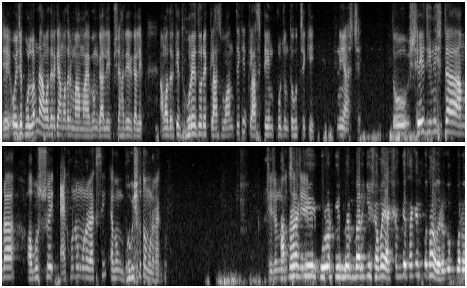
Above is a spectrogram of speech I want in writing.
যে ওই যে বললাম না আমাদেরকে আমাদের মামা এবং গালিব শাহরিয়ার গালিব আমাদেরকে ধরে ধরে ক্লাস ওয়ান থেকে ক্লাস টেন পর্যন্ত হচ্ছে কি নিয়ে আসছে। তো সেই জিনিসটা আমরা অবশ্যই এখনও মনে রাখছি এবং ভবিষ্যতেও মনে রাখব। সেই জন্য হচ্ছে আপনারা কি পুরো টিম মেম্বার কি সবাই একসঙ্গে থাকেন কোথাও? এরকম কোনো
